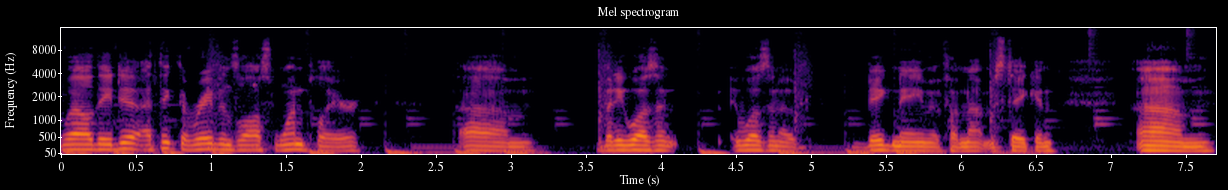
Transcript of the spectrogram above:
Well, they did. I think the Ravens lost one player, um, but he wasn't. It wasn't a big name, if I'm not mistaken. Um,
